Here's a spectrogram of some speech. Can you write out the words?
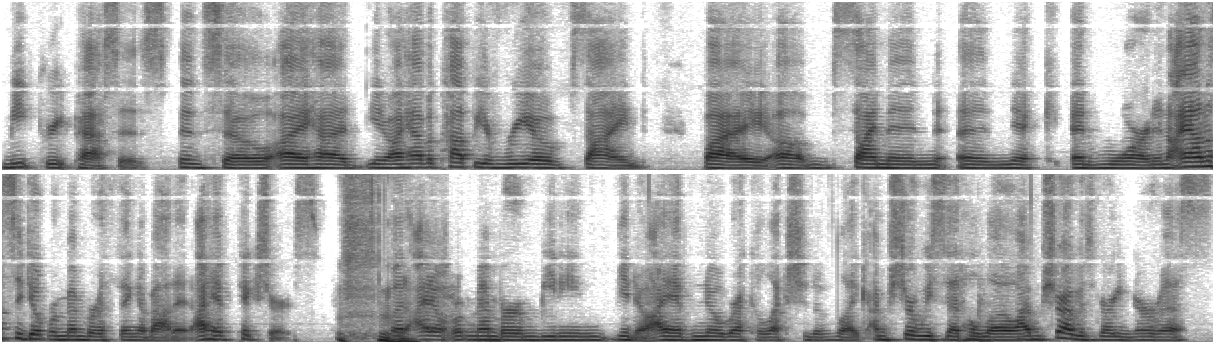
meet greet passes, and so I had, you know, I have a copy of Rio signed by um, Simon and Nick and Warren, and I honestly don't remember a thing about it. I have pictures, but I don't remember meeting. You know, I have no recollection of like. I'm sure we said hello. I'm sure I was very nervous.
